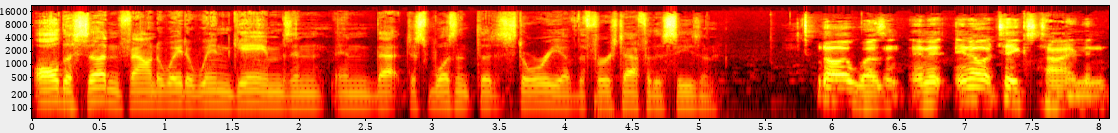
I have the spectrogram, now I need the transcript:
all of a sudden found a way to win games, and and that just wasn't the story of the first half of the season. No, it wasn't, and it you know it takes time, and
